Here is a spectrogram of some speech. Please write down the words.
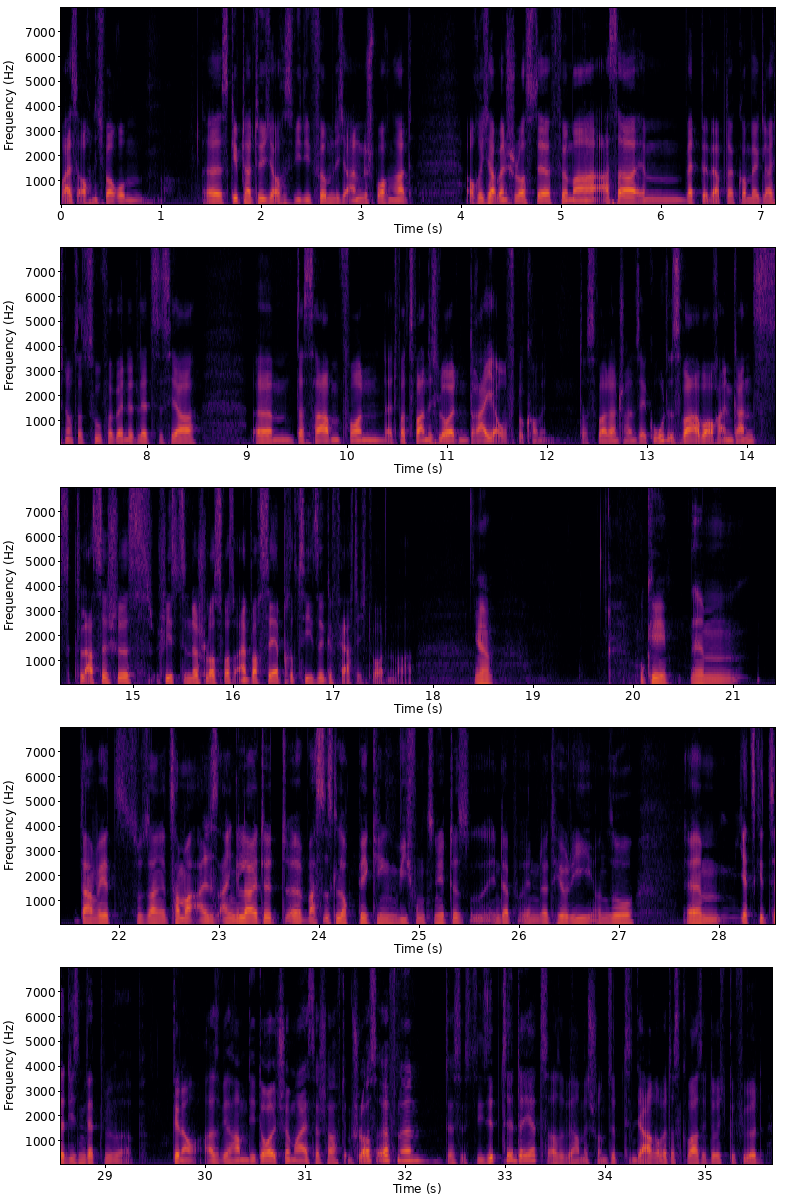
weiß auch nicht warum. Äh, es gibt natürlich auch, wie die Firma dich angesprochen hat, auch ich habe ein Schloss der Firma Assa im Wettbewerb, da kommen wir gleich noch dazu, verwendet letztes Jahr. Ähm, das haben von etwa 20 Leuten drei aufbekommen. Das war dann schon sehr gut. Es war aber auch ein ganz klassisches Schließzinderschloss, was einfach sehr präzise gefertigt worden war. Ja. Okay, ähm, da haben wir jetzt sozusagen, jetzt haben wir alles eingeleitet. Äh, was ist Lockpicking? Wie funktioniert das in der, in der Theorie und so? Ähm, jetzt gibt es ja diesen Wettbewerb. Genau, also wir haben die deutsche Meisterschaft im Schloss öffnen. Das ist die 17. jetzt, also wir haben es schon 17 Jahre wird das quasi durchgeführt.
